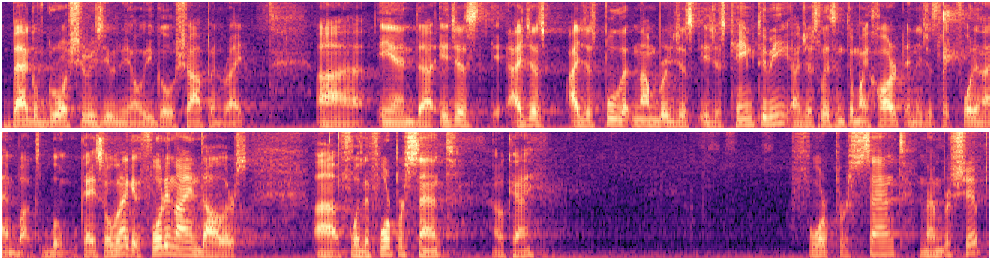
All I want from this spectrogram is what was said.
bag of groceries, you know, you go shopping, right? Uh, and uh, it just, I just, I just pulled that number. It just, it just came to me. I just listened to my heart, and it's just like 49 bucks. Boom. Okay, so when I get 49 dollars uh, for the four percent, okay, four percent membership.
